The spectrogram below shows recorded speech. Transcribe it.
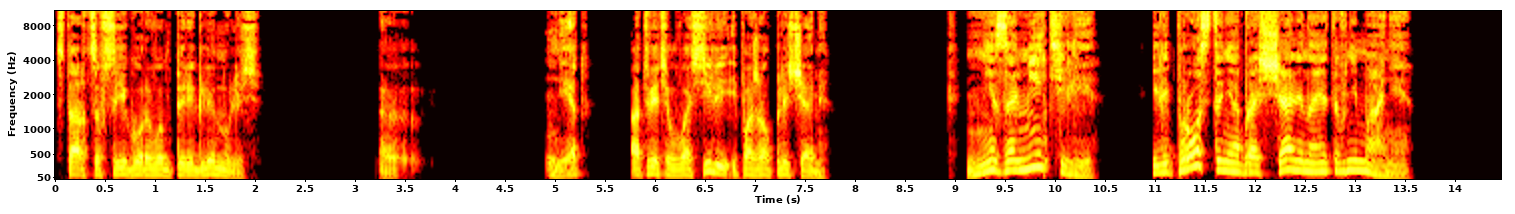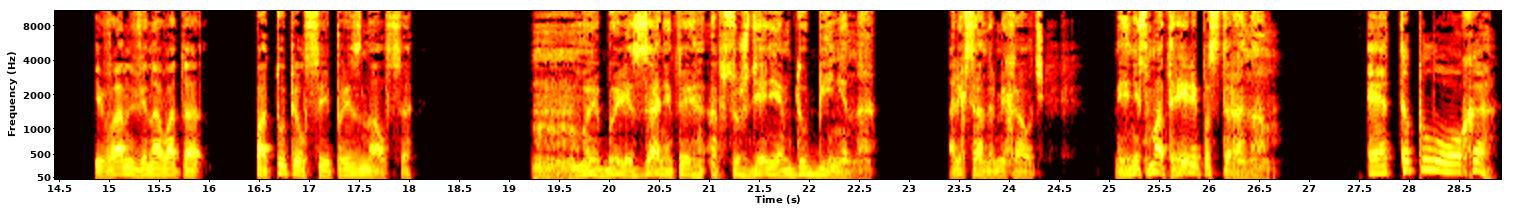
Старцев с Егоровым переглянулись. «Э, «Нет», — ответил Василий и пожал плечами. «Не заметили или просто не обращали на это внимания?» Иван виновато потупился и признался. «Мы были заняты обсуждением Дубинина, Александр Михайлович, и не смотрели по сторонам». «Это плохо.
